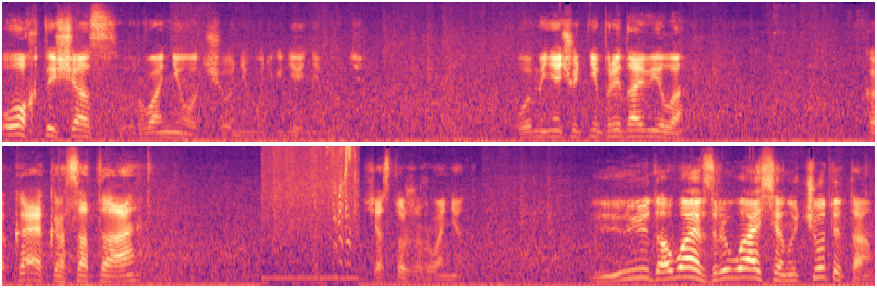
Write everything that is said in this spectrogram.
Ох, ты сейчас рванет что-нибудь где-нибудь. Ой, меня чуть не придавило. Какая красота. Сейчас тоже рванет. И давай, взрывайся. Ну что ты там?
